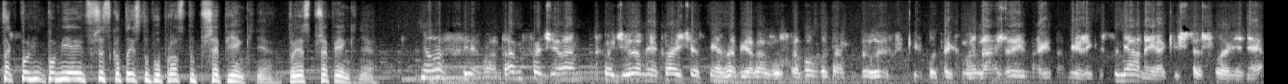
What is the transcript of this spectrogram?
tak pom- pomijając wszystko, to jest tu po prostu przepięknie. Tu jest przepięknie. No, wie pan, tam chodziłem, chodziłem, jak ojciec mnie zabierał ze sobą, bo tam były kilku tych młynarzy, no i tam mieli wspomniane jakieś te swoje, nie?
